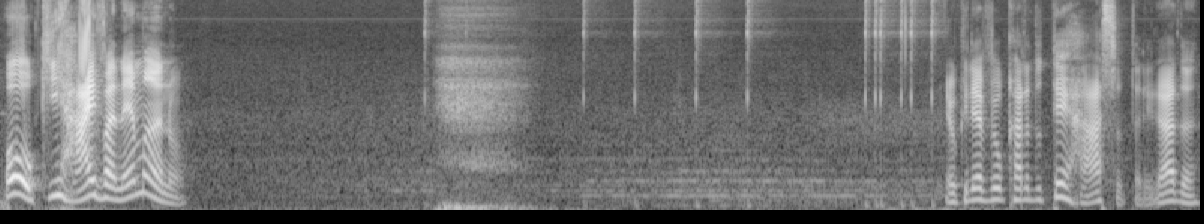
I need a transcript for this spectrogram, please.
Oh, que raiva, né, mano? Eu queria ver o cara do terraço, tá ligado?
